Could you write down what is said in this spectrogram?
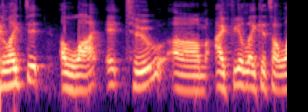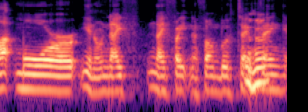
liked it a lot at two. Um, I feel like it's a lot more, you know, knife knife fight in a phone booth type Mm-hmm. thing,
